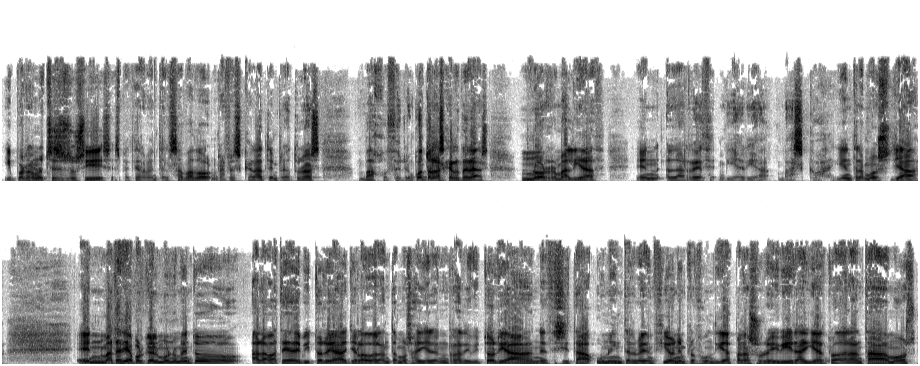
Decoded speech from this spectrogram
y por las noches, eso sí, especialmente el sábado, refrescará temperaturas bajo cero. En cuanto a las carreteras, normalidad en la red viaria vasca. Y entramos ya en materia, porque el monumento a la batalla de Vitoria, ya lo adelantamos ayer en Radio Vitoria, necesita una intervención en profundidad para sobrevivir. Ayer lo adelantábamos,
